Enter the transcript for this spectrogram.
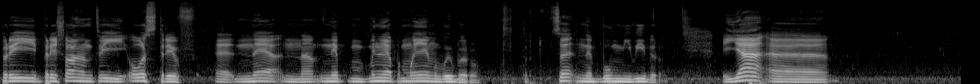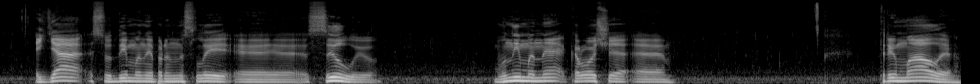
при, прийшла на твій острів не, на, не, не по моєму вибору. Тобто це не був мій вибір. Я. Е, я сюди мене принесли е, силою. Вони мене, коротше, е, тримали.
